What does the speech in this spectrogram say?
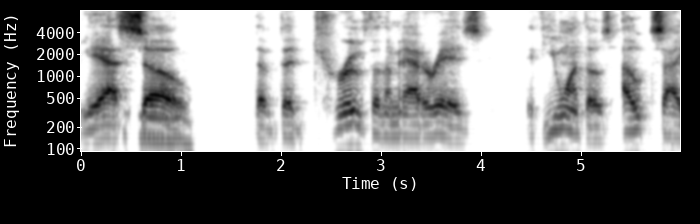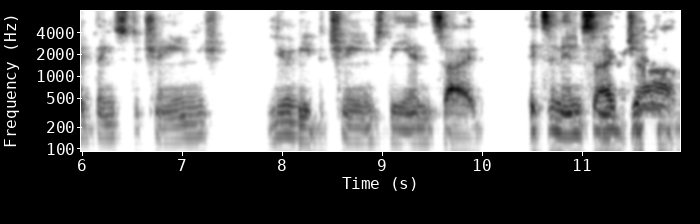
Yeah, so mm. the, the truth of the matter is if you want those outside things to change, you need to change the inside. It's an inside job.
